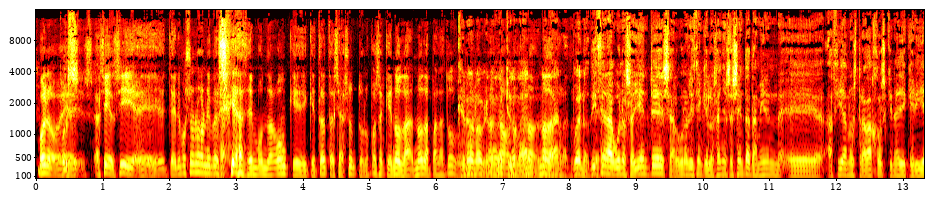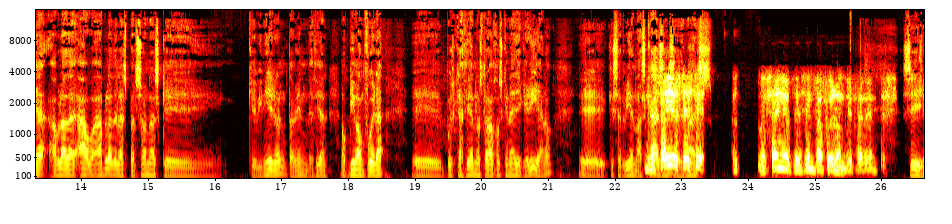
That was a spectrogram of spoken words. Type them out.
Bueno, Pues- eh, así es, sí. eh, tenemos una universidad en Mondragón que, que trata ese asunto. Lo que pasa es que no da, no da para todo. Que no, no, que no, que no, dan, no no da dan. para todo. Bueno, dicen algunos oyentes, algunos dicen que en los años 60 también eh, hacían los trabajos que nadie quería. Habla de, ah, habla de las personas que, que vinieron, también decían, o que iban fuera, eh, pues que hacían los trabajos que nadie quería, ¿no? Eh, que servían las Los casas y demás. los años 60 fueron diferentes. Sí,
